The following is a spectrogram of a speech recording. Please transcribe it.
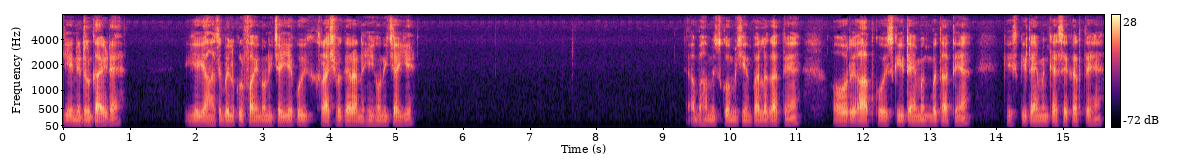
ये निडल गाइड है। ये यहाँ से बिल्कुल फाइन होनी चाहिए, कोई खराश वगैरह नहीं होनी चाहिए। अब हम इसको मशीन पर लगाते हैं और आपको इसकी टाइमिंग बताते हैं। कि इसकी टाइमिंग कैसे करते हैं।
